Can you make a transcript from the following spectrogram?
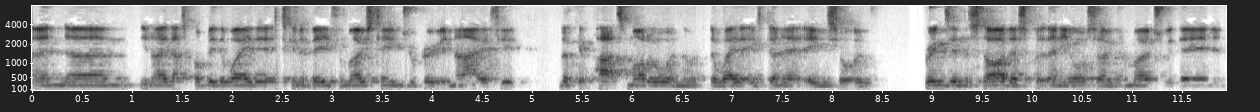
And, um, you know, that's probably the way that it's going to be for most teams recruiting now. If you look at Pat's model and the, the way that he's done it, he sort of brings in the stardust, but then he also promotes within and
